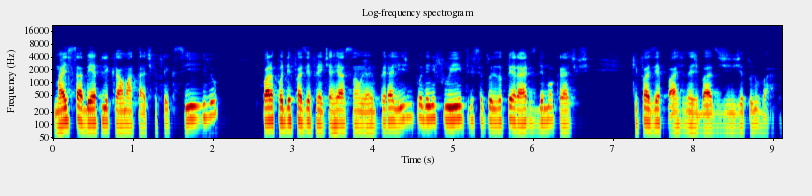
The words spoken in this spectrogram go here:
mas saber aplicar uma tática flexível para poder fazer frente à reação e ao imperialismo, podendo influir entre setores operários e democráticos que fazia parte das bases de Getúlio Vargas.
